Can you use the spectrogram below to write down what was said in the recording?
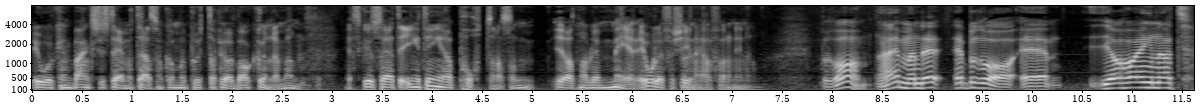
oro kring banksystemet där som kommer putta på i bakgrunden. Men jag skulle säga att det är ingenting i rapporterna som gör att man blir mer orolig för Kina i alla fall än innan. Bra. Nej, men det är bra. Eh, Jag har ägnat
